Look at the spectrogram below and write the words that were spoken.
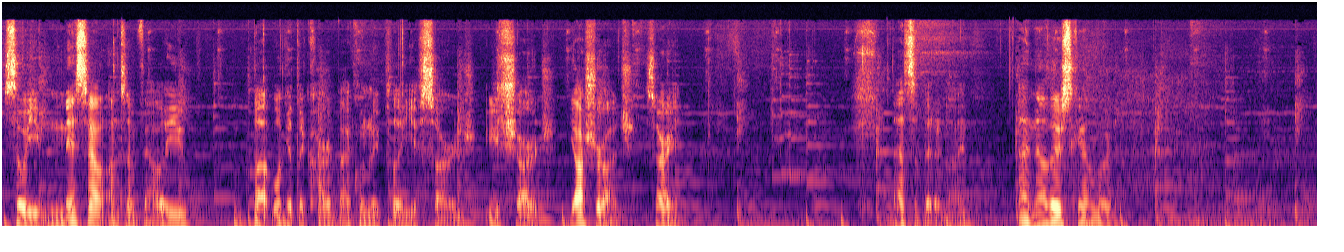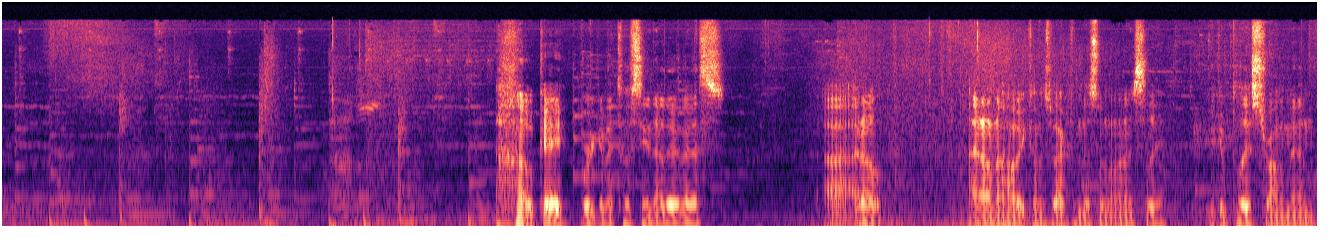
so we miss out on some value, but we'll get the card back when we play Yasarj. Yasharj. Yasharaj. Sorry. That's a bit annoying. Another Scale Lord. Okay, we're gonna twist another of this. Uh, I don't, I don't know how he comes back from this one. Honestly, we can play Strongman.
